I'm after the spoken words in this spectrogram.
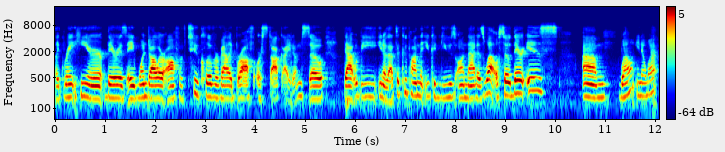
like right here, there is a $1 off of two Clover Valley broth or stock items. So that would be, you know, that's a coupon that you could use on that as well. So there is, um, well, you know what?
